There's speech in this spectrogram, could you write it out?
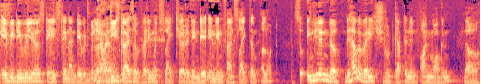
AB de Villiers, Dale Steyn, and David Miller. Yeah, yeah. These guys are very much liked here in India. Indian fans like them a lot. So England, uh, they have a very shrewd captain in Eoin Morgan. Uh,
